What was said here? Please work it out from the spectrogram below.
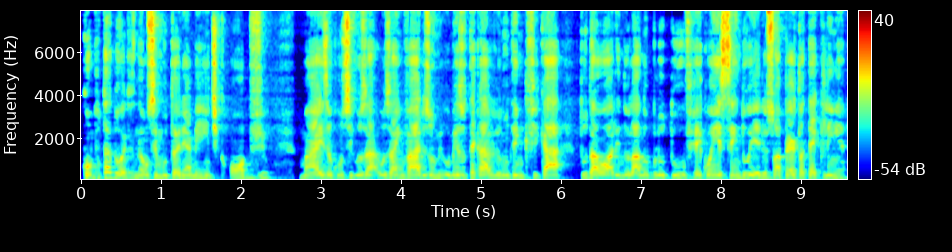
computadores, não simultaneamente, óbvio, mas eu consigo usar, usar em vários o, o mesmo teclado. Eu não tenho que ficar toda hora indo lá no Bluetooth, reconhecendo ele. Eu só aperto a teclinha,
